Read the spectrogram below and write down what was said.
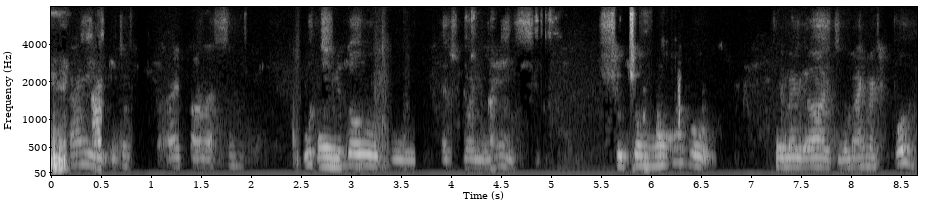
Aí, eu tô- aí falando assim, o time do Goianiense chutou muito gol. Foi melhor e tudo mais, mas, porra,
